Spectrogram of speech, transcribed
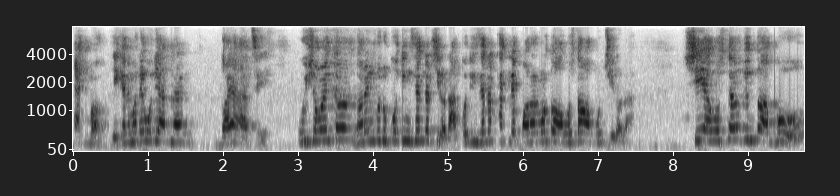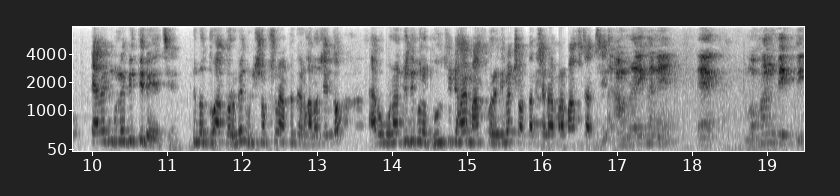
একমত, যেখানে মনে বলি আল্লাহর দয়া আছে। ওই সময় তো ধরেন কোনো কোচিং সেন্টার ছিল না কোচিং সেন্টার থাকলে পড়ার মতো অবস্থাও আব্বুর ছিল না। সেই অবস্থায়ও কিন্তু আব্বু ট্যালেন্টগুলো বৃদ্ধি পেয়েছে। জন্য দোয়া করবেন, উনি সবসময় আপনাদের ভালো চেত এবং ওনার যদি কোনো ভুল ত্রুটি হয় মাফ করে দিবেন। সন্তান হিসেবে আমরা মাফ চাচ্ছি। আমরা এখানে এক মহান ব্যক্তি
